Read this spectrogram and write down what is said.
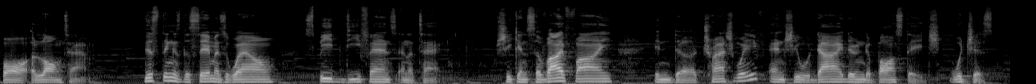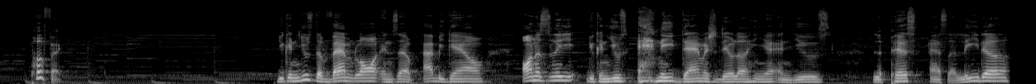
for a long time. This thing is the same as well. Speed, defense, and attack. She can survive fine in the trash wave and she will die during the boss stage, which is perfect. You can use the Vamp Lord instead of Abigail. Honestly, you can use any damage dealer here and use Lapis as a leader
